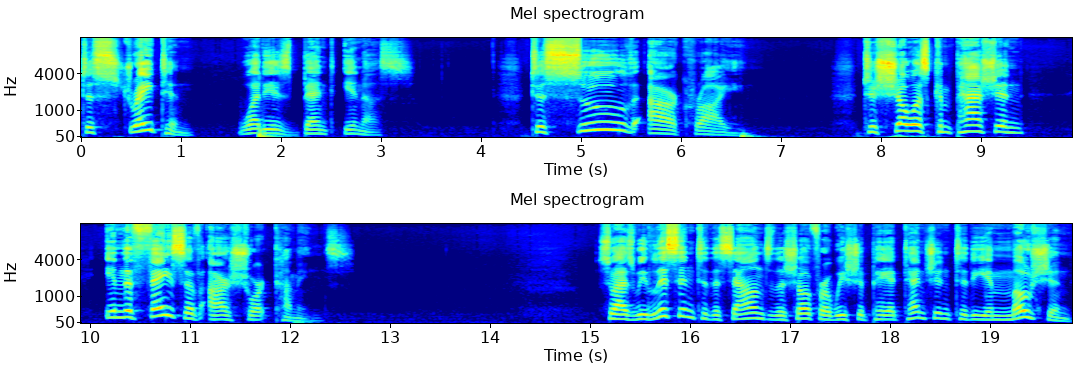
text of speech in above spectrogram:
to straighten what is bent in us, to soothe our crying, to show us compassion in the face of our shortcomings. So, as we listen to the sounds of the shofar, we should pay attention to the emotion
